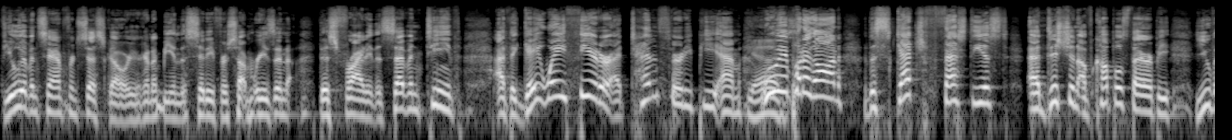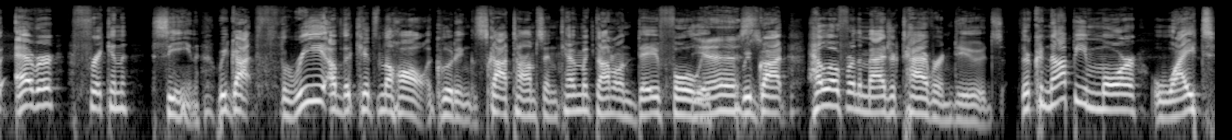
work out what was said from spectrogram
if you live in San Francisco or you're going to be in the city for some reason this Friday, the 17th, at the Gateway Theater at 10:30 p.m., we'll be putting on the sketch festiest edition of Couples Therapy you've ever freaking seen. We got three of the kids in the hall, including Scott Thompson, Kevin McDonald, and Dave Foley. Yes. We've got Hello from the Magic Tavern dudes. There could not be more white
